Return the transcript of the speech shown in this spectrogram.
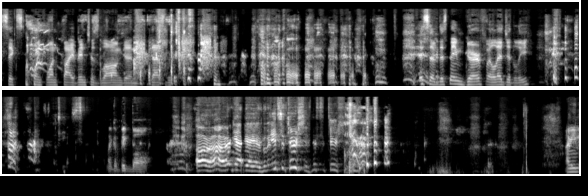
6.15 inches long and that's it's of the same girth allegedly. like a big ball. All right, okay, yeah, yeah. But institutions, institutions. I mean,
